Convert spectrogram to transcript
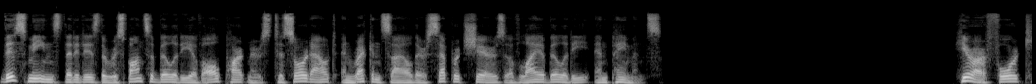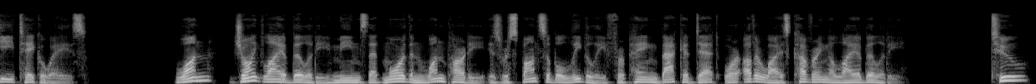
This means that it is the responsibility of all partners to sort out and reconcile their separate shares of liability and payments. Here are four key takeaways. 1. Joint liability means that more than one party is responsible legally for paying back a debt or otherwise covering a liability. 2.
